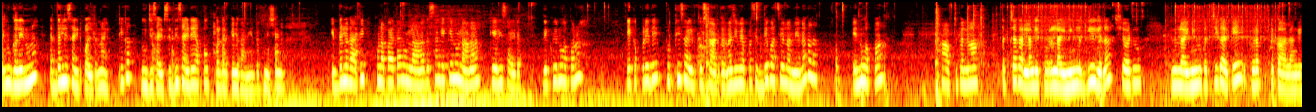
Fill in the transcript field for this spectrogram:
ਇਹਨੂੰ ਗਲੇ ਨੂੰ ਨਾ ਇਧਰਲੀ ਸਾਈਡ ਪਲਟਣਾ ਹੈ ਠੀਕ ਆ? ਦੂਜੀ ਸਾਈਡ ਸਿੱਧੀ ਸਾਈਡ ਇਹ ਆਪਾਂ ਉੱਪਰ ਕਰਕੇ ਲਗਾਣੀ ਹੈ ਇਦਾਂ ਫਿਨਿਸ਼ਿੰਗ ਨਾਲ। ਇੱਧਰ ਲਗਾਤੀ ਹੁਣ ਆਪਾਂ ਤੁਹਾਨੂੰ ਲਾਣਾ ਦੱਸਾਂਗੇ ਕਿ ਇਹਨੂੰ ਲਾਣਾ ਕਿਹੜੀ ਸਾਈਡ ਆ। ਦੇਖੋ ਇਹਨੂੰ ਆਪਾਂ ਨਾ ਇਹ ਕੱਪੜੇ ਦੇ ਪੁੱਠੀ ਸਾਈਡ ਤੋਂ ਸਟਾਰਟ ਕਰਨਾ, ਜਿਵੇਂ ਆਪਾਂ ਸਿੱਧੇ ਪਾਸੇ ਲਾਉਂਦੇ ਆ ਨਾ ਗਲਾ। ਇਹਨੂੰ ਆਪਾਂ ਹਾਫ ਚ ਪਹਿਲਾਂ ਕੱਚਾ ਕਰ ਲਾਂਗੇ। ਇੱਕ ਵਾਰ ਲਾਈਨਿੰਗ ਲੱਗੀ ਹੋਈ ਹੈ ਨਾ ਸ਼ਰਟ ਨੂੰ। ਇਹਨੂੰ ਲਾਈਨਿੰਗ ਨੂੰ ਕੱਚੀ ਕਰਕੇ ਇੱਕ ਵਾਰ ਟਿਕਾ ਲਾਂਗੇ।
